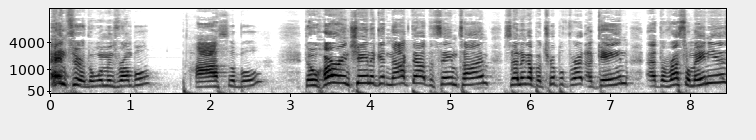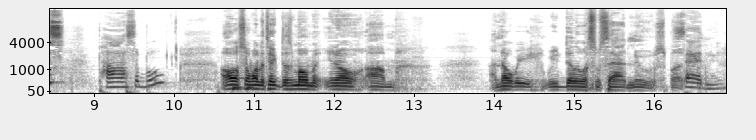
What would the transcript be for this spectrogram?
enter the women's rumble? Possible. Do her and Shayna get knocked out at the same time, setting up a triple threat again at the WrestleManias? Possible. I also want to take this moment, you know, um, I know we we dealing with some sad news, but Sad news.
